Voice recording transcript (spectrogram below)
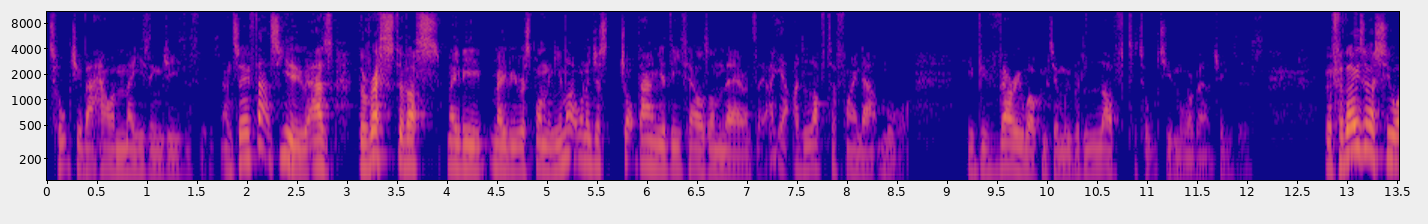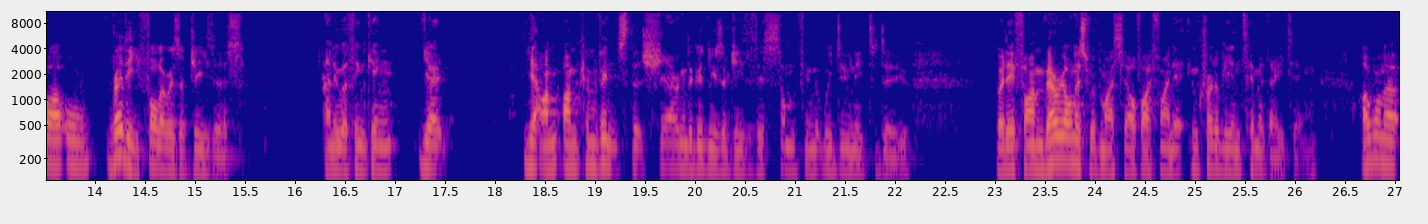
talk to you about how amazing Jesus is. And so if that's you, as the rest of us maybe, maybe responding, you might want to just jot down your details on there and say, oh yeah, I'd love to find out more. You'd be very welcome to, and we would love to talk to you more about Jesus. But for those of us who are already followers of Jesus and who are thinking, yeah, yeah, I'm, I'm convinced that sharing the good news of Jesus is something that we do need to do. But if I'm very honest with myself, I find it incredibly intimidating. I want to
